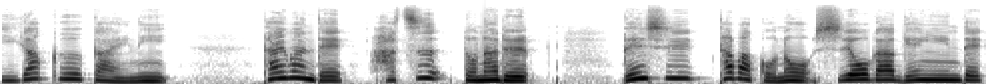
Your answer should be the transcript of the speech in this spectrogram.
医学界に台湾で初となる電子タバコの使用が原因で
